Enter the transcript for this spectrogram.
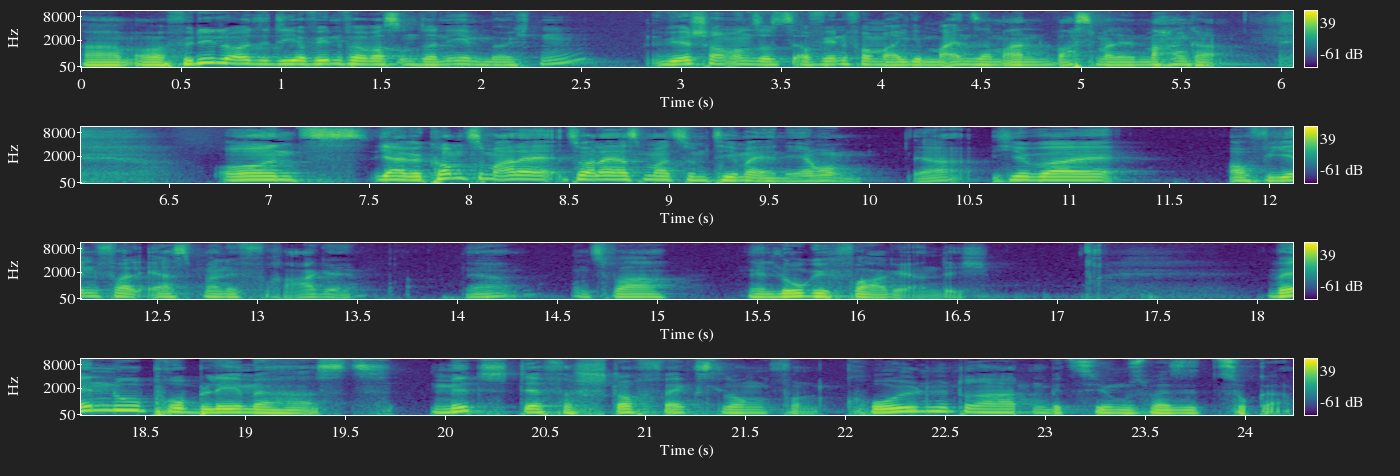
Ähm, aber für die Leute, die auf jeden Fall was unternehmen möchten, wir schauen uns jetzt auf jeden Fall mal gemeinsam an, was man denn machen kann. Und ja, wir kommen zum aller, zuallererst mal zum Thema Ernährung. Ja, hierbei auf jeden Fall erstmal eine Frage. Ja, und zwar eine Logikfrage an dich. Wenn du Probleme hast mit der Verstoffwechslung von Kohlenhydraten bzw. Zucker,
